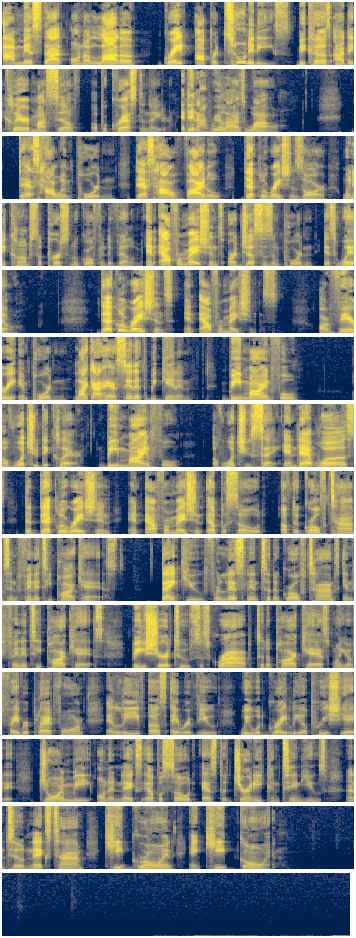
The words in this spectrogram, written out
I missed out on a lot of great opportunities because I declared myself a procrastinator. And then I realized, wow, that's how important, that's how vital declarations are when it comes to personal growth and development. And affirmations are just as important as well. Declarations and affirmations are very important. Like I had said at the beginning, be mindful of what you declare, be mindful of what you say. And that was the declaration and affirmation episode of the Growth Times Infinity podcast. Thank you for listening to the Growth Times Infinity podcast. Be sure to subscribe to the podcast on your favorite platform and leave us a review. We would greatly appreciate it. Join me on the next episode as the journey continues. Until next time, keep growing and keep going.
